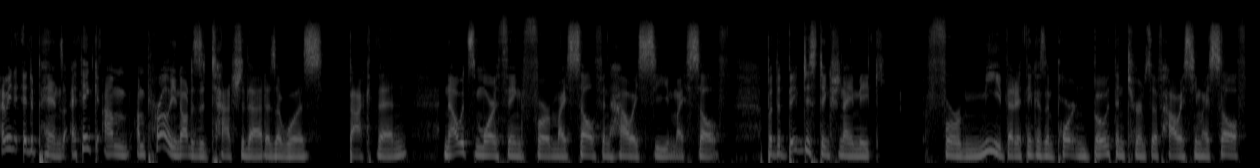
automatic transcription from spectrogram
I mean, it depends. I think I'm I'm probably not as attached to that as I was back then. Now it's more a thing for myself and how I see myself. But the big distinction I make for me that I think is important, both in terms of how I see myself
